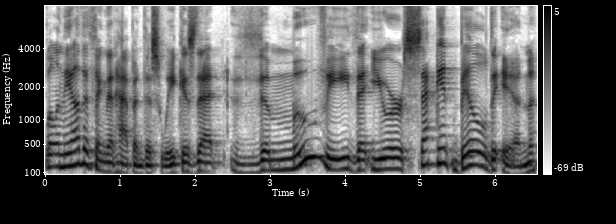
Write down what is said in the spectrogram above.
Well, and the other thing that happened this week is that the movie that your second build in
